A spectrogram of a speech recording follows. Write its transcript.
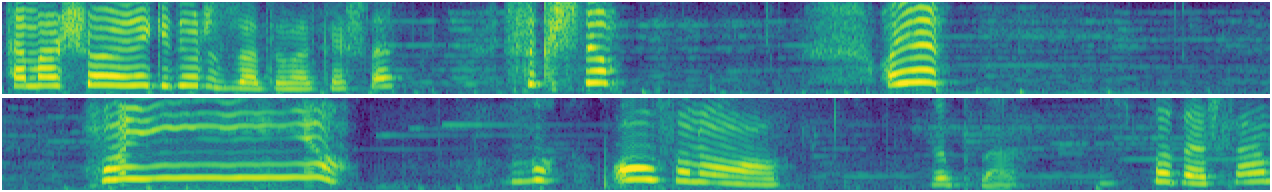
Hemen şöyle gidiyoruz zaten arkadaşlar. Sıkıştım. Hayır. Hayır. Ol sana. Zıpla. Zıpla dersem.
